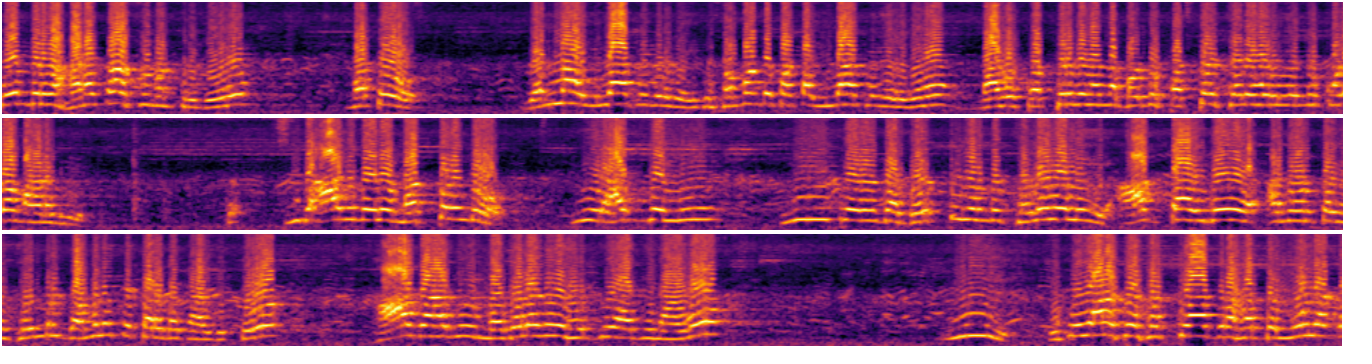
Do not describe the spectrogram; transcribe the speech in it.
ಕೇಂದ್ರದ ಹಣಕಾಸು ಮಂತ್ರಿಗೆ, ಮತ್ತು ಎಲ್ಲ ಇಲಾಖೆಗಳಿಗೆ, ಇದು ಸಂಬಂಧಪಟ್ಟ ಇಲಾಖೆಗಳಿಗೆ ನಾವು ಪತ್ರಗಳನ್ನು ಬಂದು ಪತ್ರ ಚಳವಳಿಯನ್ನು ಕೂಡ ಮಾಡಿದ್ವಿ. ಇದಾದ ಮೇಲೆ ಮತ್ತೊಂದು, ಈ ರಾಜ್ಯದಲ್ಲಿ ಈ ರೀತಿಯಾದಂತಹ ಒಂದು ಚಳವಳಿ ಆಗ್ತಾ ಇದೆ ಅನ್ನುವಂಥದ್ದು ಜನರ ಗಮನಕ್ಕೆ ತರಬೇಕಾಗಿತ್ತು. ಹಾಗಾಗಿ ಮೊದಲನೇ ಹೆಜ್ಜೆಯಾಗಿ ನಾವು ಈ ಉಪವಾಸ ಸತ್ಯಾಗ್ರಹದ ಮೂಲಕ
